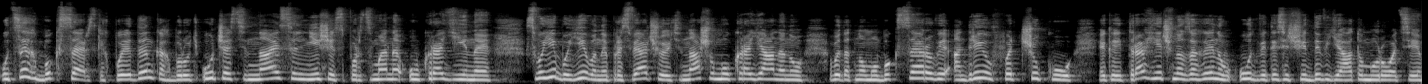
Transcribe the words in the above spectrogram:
У цих боксерських поєдинках беруть участь найсильніші спортсмени України. Свої бої вони присвячують нашому краянину, видатному боксерові Андрію Федчуку, який трагічно загинув у 2009 році.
